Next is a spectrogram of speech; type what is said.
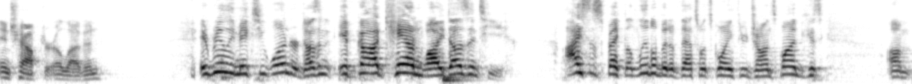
in chapter 11. It really makes you wonder, doesn't it? If God can, why doesn't he? I suspect a little bit of that's what's going through John's mind because um,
